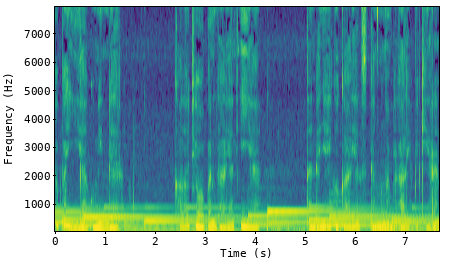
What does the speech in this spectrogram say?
Apa iya aku minder? Kalau jawaban kalian iya, tandanya ego kalian sedang mengambil alih pikiran.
